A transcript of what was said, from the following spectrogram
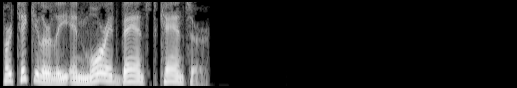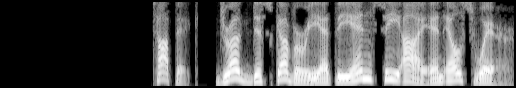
particularly in more advanced cancer. Topic: Drug discovery at the NCI and elsewhere.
